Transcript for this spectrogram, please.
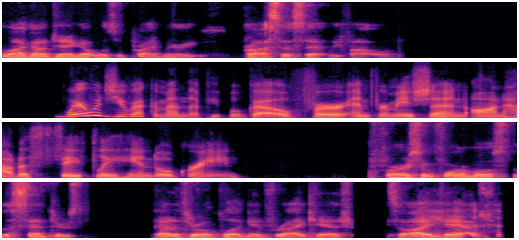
lockout tagout was a primary process that we followed. Where would you recommend that people go for information on how to safely handle grain? First and foremost, the centers. Got to throw a plug in for ICASH. So ICASH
